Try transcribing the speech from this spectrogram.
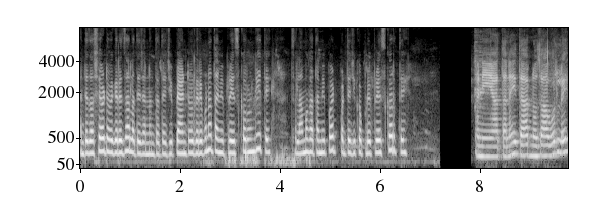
आणि त्याचा शर्ट वगैरे झाला त्याच्यानंतर त्याची पॅन्ट वगैरे पण आता मी प्रेस करून घेते. चला मग आता मी पटपट त्याचे कपडे प्रेस करते. आणि आता नाही तर अर्नवचं आहे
